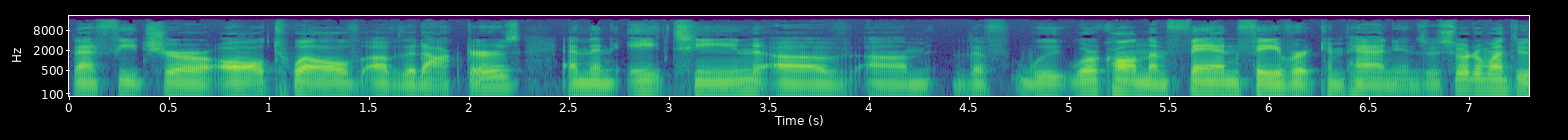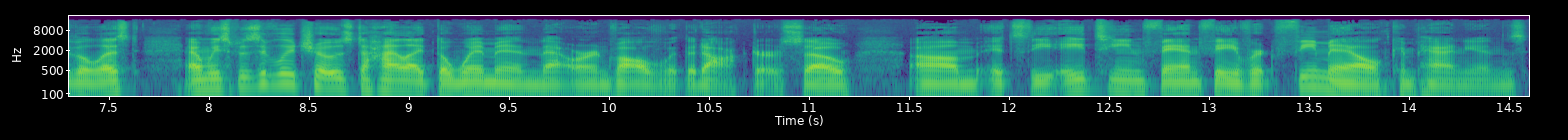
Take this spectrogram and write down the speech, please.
that feature all 12 of the Doctors, and then 18 of um, the we, we're calling them fan favorite companions. We sort of went through the list, and we specifically chose to highlight the women that were involved with the Doctor. So um, it's the 18 fan favorite female companions,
